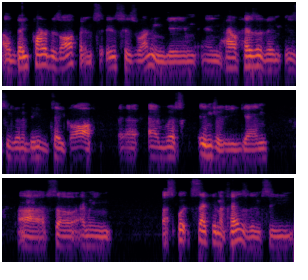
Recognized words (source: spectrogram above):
A big part of his offense is his running game, and how hesitant is he going to be to take off uh, at risk injury again? Uh, so, I mean, a split second of hesitancy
